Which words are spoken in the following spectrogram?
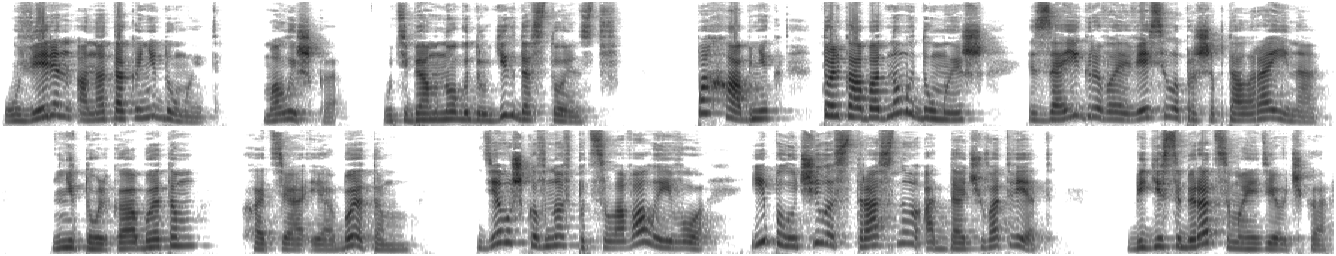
«Уверен, она так и не думает. Малышка, у тебя много других достоинств». «Похабник, только об одном и думаешь – Заигрывая, весело прошептала Раина. «Не только об этом, хотя и об этом». Девушка вновь поцеловала его и получила страстную отдачу в ответ. «Беги собираться, моя девочка,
